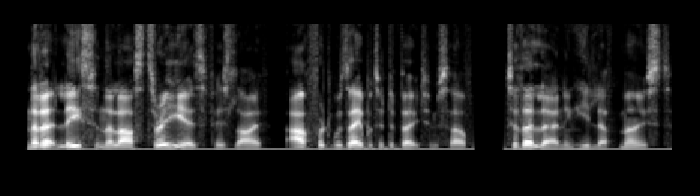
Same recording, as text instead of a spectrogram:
and that at least in the last three years of his life, Alfred was able to devote himself to the learning he loved most.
